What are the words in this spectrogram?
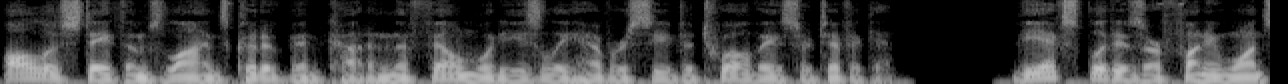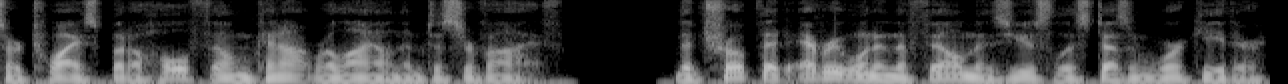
All of Statham's lines could have been cut and the film would easily have received a 12A certificate. The expletives are funny once or twice, but a whole film cannot rely on them to survive. The trope that everyone in the film is useless doesn't work either.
